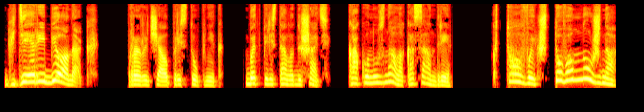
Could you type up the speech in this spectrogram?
«Где ребенок?» — прорычал преступник. Бет перестала дышать. Как он узнал о Кассандре? «Кто вы? Что вам нужно?»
